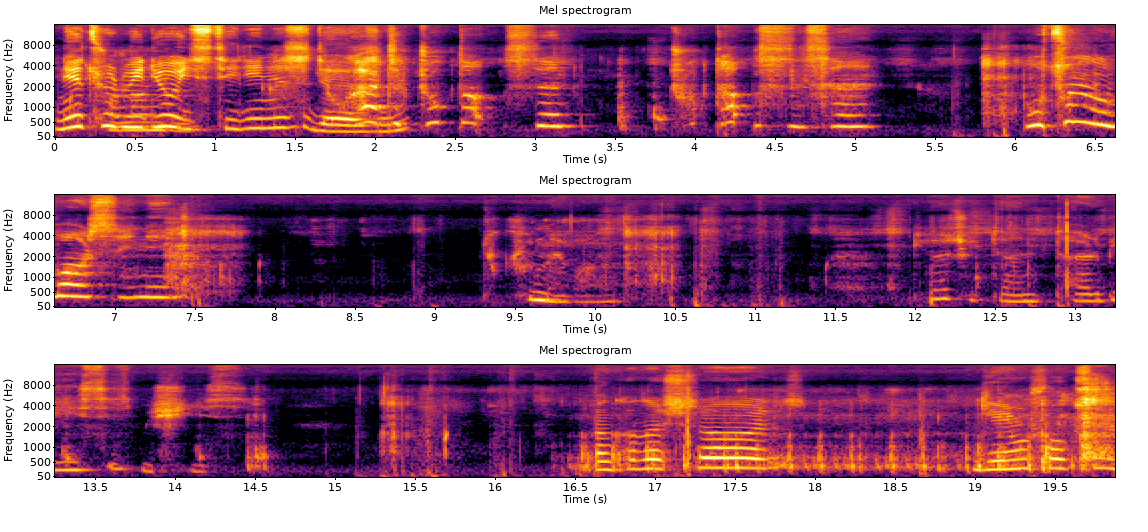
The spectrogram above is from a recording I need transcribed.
Ne tür Falan video istediğinizi de yazın. Artık çok tatlısın. Çok tatlısın sen. Botun mu var senin? Tükürme bana. Gerçekten terbiyesiz bir şeysin. Arkadaşlar Game Fox'un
